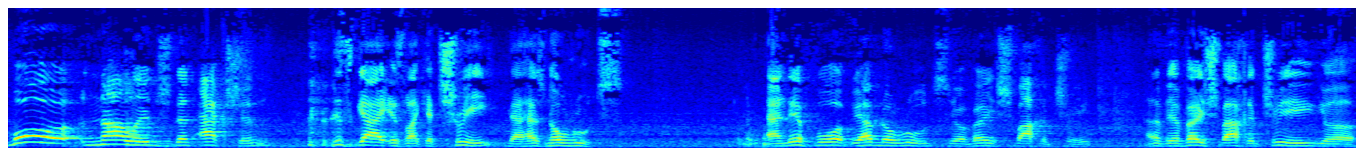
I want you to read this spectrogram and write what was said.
more knowledge than action, this guy is like a tree that has no roots. And therefore, if you have no roots, you're a very schwache tree. And if you're a very schwache tree, you're,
